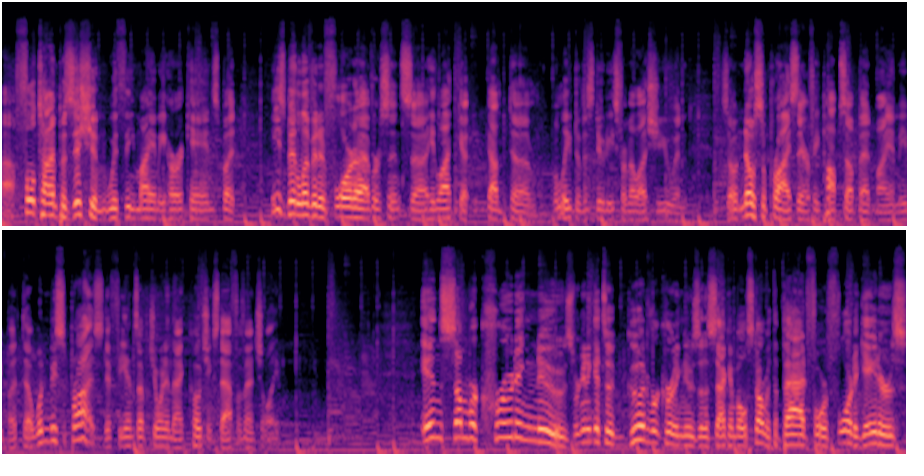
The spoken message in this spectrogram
uh, full time position with the Miami Hurricanes, but he's been living in Florida ever since uh, he got, got uh, relieved of his duties from LSU. And so, no surprise there if he pops up at Miami, but uh, wouldn't be surprised if he ends up joining that coaching staff eventually. In some recruiting news, we're going to get to good recruiting news in a second, but we'll start with the bad for Florida Gators.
